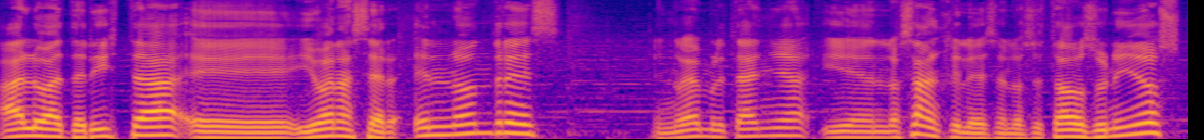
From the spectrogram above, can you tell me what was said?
al baterista eh, y van a ser en Londres, en Gran Bretaña y en Los Ángeles, en los Estados Unidos,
